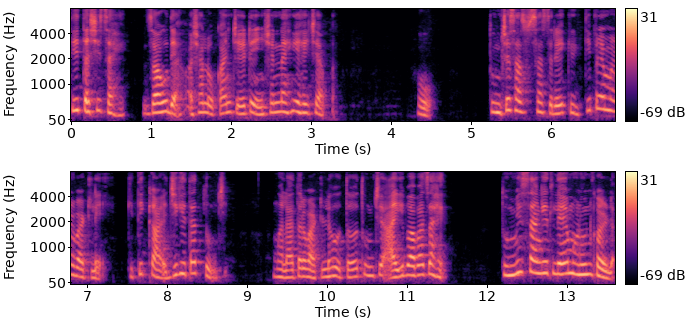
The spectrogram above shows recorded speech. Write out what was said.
ती तशीच आहे. जाऊ द्या. अशा लोकांचे टेन्शन नाही घ्यायचे आपण. हो. तुमचे सासू सासरे किती प्रेमळ वाटले. किती काळजी घेतात तुमची? मला तर वाटलं होतं तुमचे आई बाबाच आहेत. तुम्हीच सांगितले म्हणून कळलं.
